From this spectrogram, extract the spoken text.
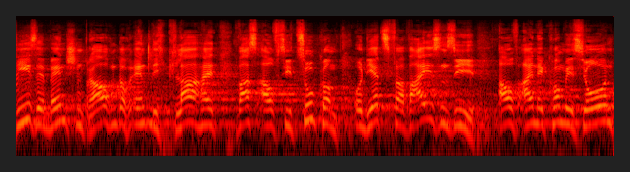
Diese Menschen brauchen doch endlich Klarheit, was auf sie zukommt. Und jetzt verweisen Sie auf eine Kommission,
